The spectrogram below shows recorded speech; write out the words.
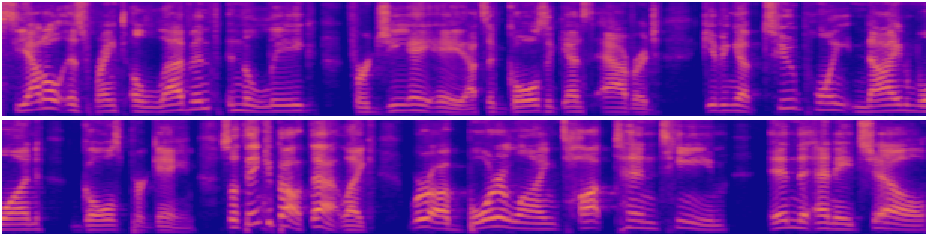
Seattle is ranked 11th in the league for GAA. That's a goals against average, giving up 2.91 goals per game. So think about that. Like we're a borderline top 10 team in the NHL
